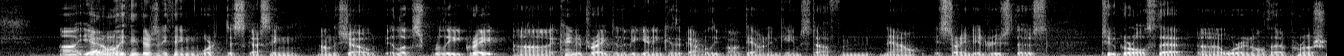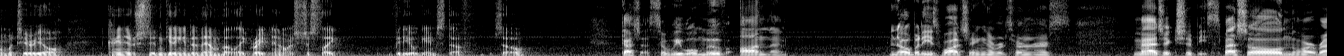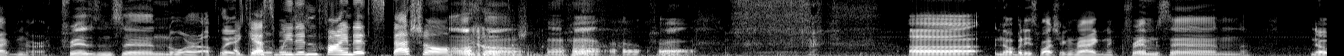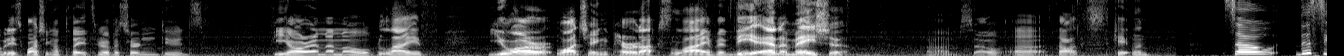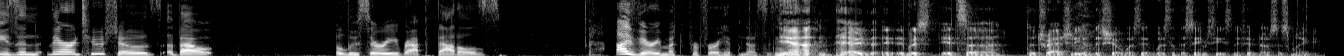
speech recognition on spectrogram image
Uh, yeah, I don't really think there's anything worth discussing on the show. It looks really great. Uh, it kind of dragged in the beginning because it got really bogged down in game stuff, and now it's starting to introduce those two girls that uh, were in all the promotional material. Kind of interested in getting into them, but like right now, it's just like video game stuff. So, gotcha. So we will move on then. Nobody's watching a Returners magic should be special, nor Ragnar Crimson, nor a play. I guess we didn't find it special. Uh-huh. special. Uh-huh. Uh-huh. Uh, nobody's watching Ragnar Crimson. Nobody's watching a playthrough of a certain dude's VR MMO of life. You are watching Paradox Live, the animation. Um, so, uh, thoughts, Caitlin? So this season, there are two shows about illusory rap battles. I very much prefer Hypnosis. Yeah, it it was. It's uh, the tragedy of the show was it was it the same season of Hypnosis Mic.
